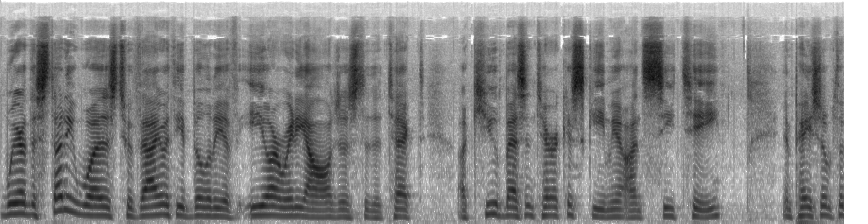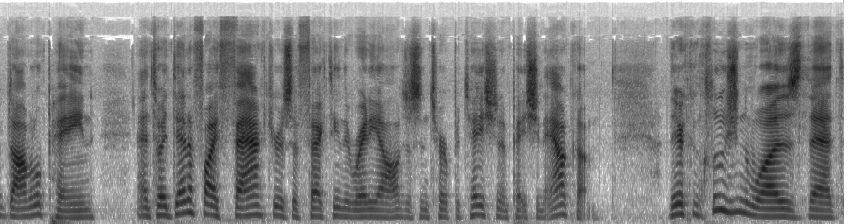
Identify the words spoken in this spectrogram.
where the study was to evaluate the ability of ER radiologists to detect acute mesenteric ischemia on CT in patients with abdominal pain and to identify factors affecting the radiologist's interpretation and patient outcome. Their conclusion was that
